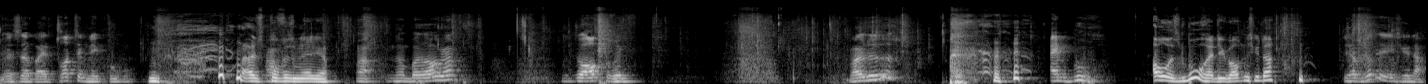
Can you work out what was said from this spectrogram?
Das ist dabei trotzdem Lebkuchen. Als professionell hier. Ja, dann pass auf, ja. So aufgerückt. Weil das ist ein Buch. Oh, ist ein Buch, hätte ich überhaupt nicht gedacht. Ich habe wirklich nicht gedacht.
